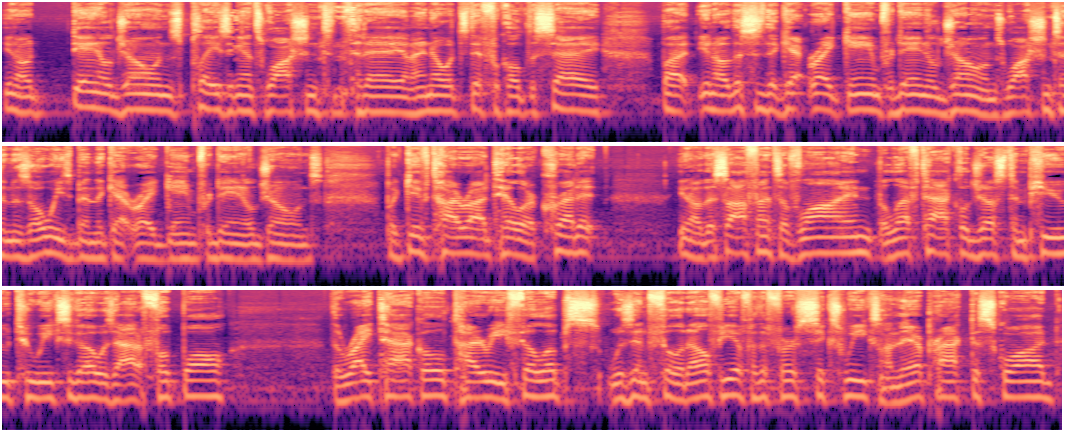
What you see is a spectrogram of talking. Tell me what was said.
You know, Daniel Jones plays against Washington today, and I know it's difficult to say, but, you know, this is the get right game for Daniel Jones. Washington has always been the get right game for Daniel Jones. But give Tyrod Taylor credit. You know, this offensive line, the left tackle, Justin Pugh, two weeks ago was out of football. The right tackle, Tyre Phillips, was in Philadelphia for the first six weeks on their practice squad,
